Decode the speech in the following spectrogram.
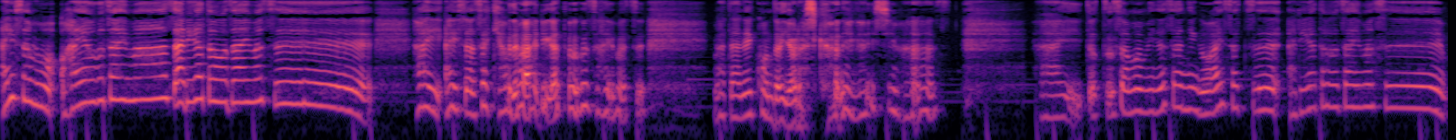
あゆさんもおはようございます。ありがとうございます。はい。あゆさん、先ほどはありがとうございます。またね、今度よろしくお願いします。はい。とつさんも皆さんにご挨拶ありがとうございます。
